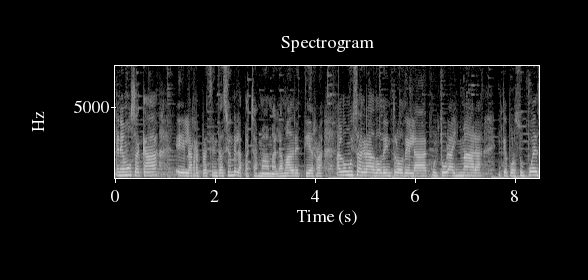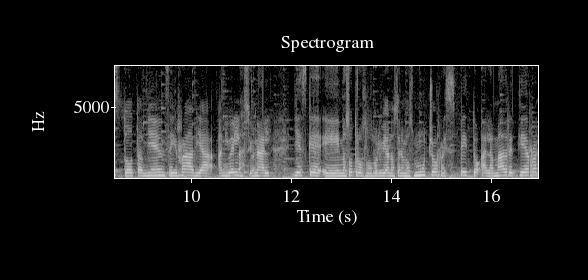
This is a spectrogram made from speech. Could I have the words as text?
Tenemos acá eh, la representación de la Pachamama, la Madre Tierra, algo muy sagrado dentro de la cultura aymara y que por supuesto también se irradia a nivel nacional. Y es que eh, nosotros los bolivianos tenemos mucho respeto a la Madre Tierra,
